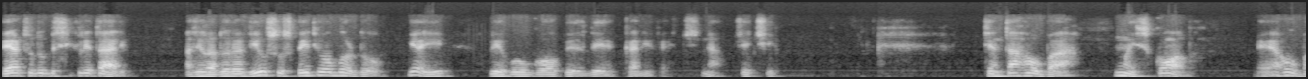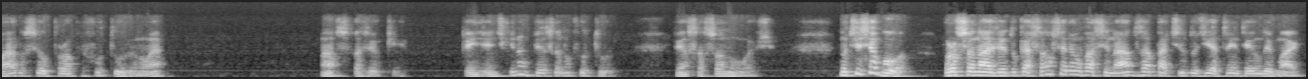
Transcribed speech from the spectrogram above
perto do bicicletário. A zeladora viu o suspeito e o abordou. E aí levou golpes de canivete. Não, gente, tentar roubar uma escola é roubar o seu próprio futuro, não é? Mas fazer o quê? Tem gente que não pensa no futuro, pensa só no hoje. Notícia boa: Profissionais da educação serão vacinados a partir do dia 31 de maio.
